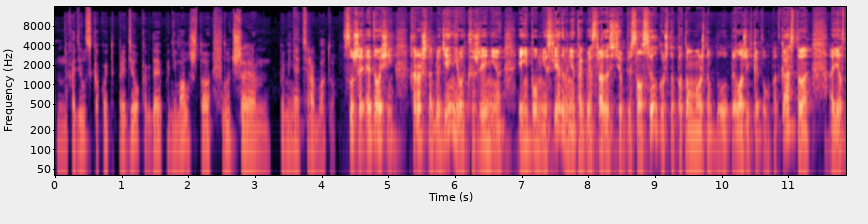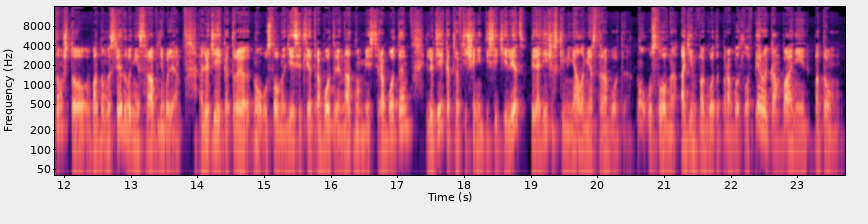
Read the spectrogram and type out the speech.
находился какой-то предел, когда я понимал, что лучше поменять работу. Слушай, это очень хорошее наблюдение. Вот, к сожалению, я не помню исследования, так бы я с радостью прислал ссылку, чтобы потом можно было приложить к этому подкасту. А дело в том, что в одном исследовании сравнивали людей, которые, ну, условно, 10 лет работали на одном месте работы, и людей, которые в течение 10 лет периодически меняло место работы работы. Ну, условно, один-два года поработала в первой компании, потом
